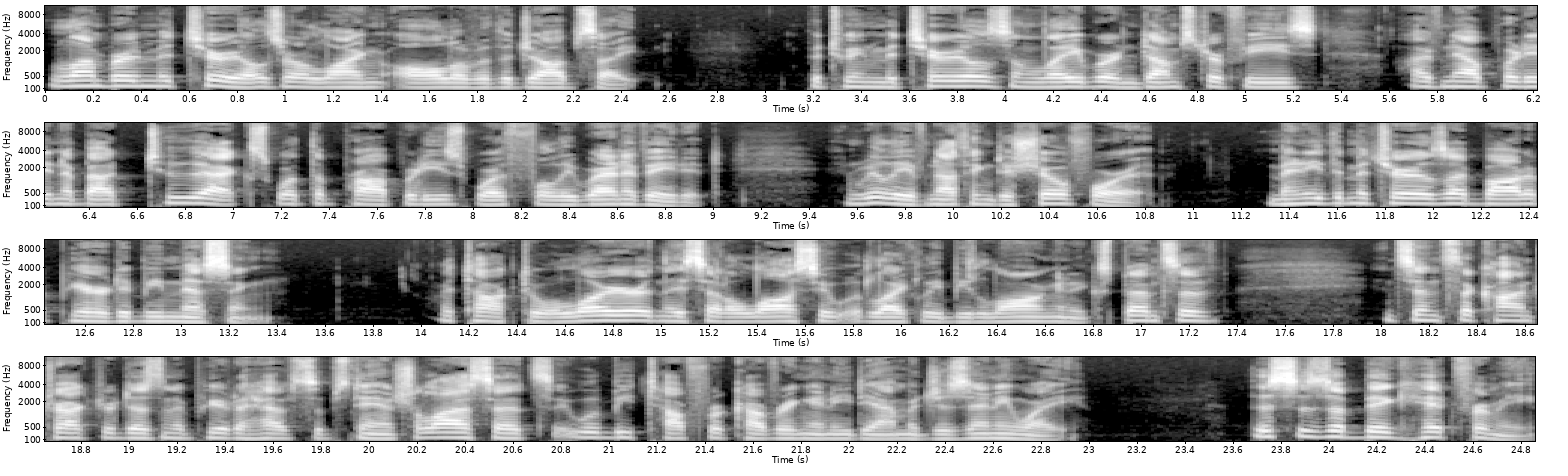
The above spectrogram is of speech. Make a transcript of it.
Lumber and materials are lying all over the job site. Between materials and labor and dumpster fees, I've now put in about 2x what the property is worth fully renovated, and really have nothing to show for it. Many of the materials I bought appear to be missing. I talked to a lawyer and they said a lawsuit would likely be long and expensive. And since the contractor doesn't appear to have substantial assets, it would be tough recovering any damages anyway. This is a big hit for me.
